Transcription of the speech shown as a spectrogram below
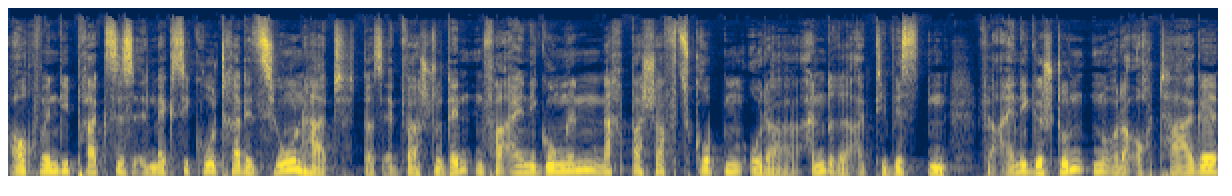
Auch wenn die Praxis in Mexiko Tradition hat, dass etwa Studentenvereinigungen, Nachbarschaftsgruppen oder andere Aktivisten für einige Stunden oder auch Tage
